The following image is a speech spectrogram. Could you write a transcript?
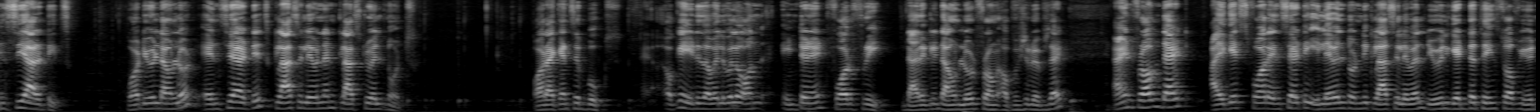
ncrts what you will download? Ncrt is class 11 and class 12 notes. Or i can say books. Okay it is available on internet for free. Directly download from official website. And from that i guess for ncrt 11th only class 11 you will get the things of unit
